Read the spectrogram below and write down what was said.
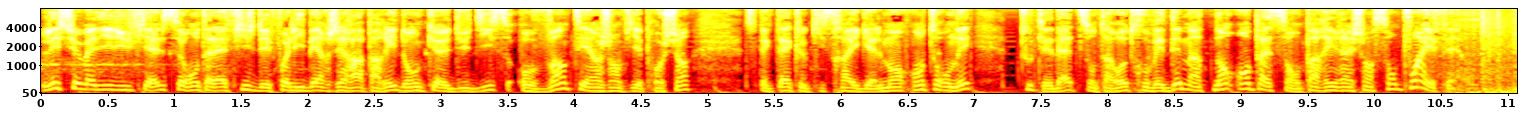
Les Chevaliers du Fiel seront à l'affiche des Folies Bergères à Paris, donc du 10 au 21 janvier prochain. Spectacle qui sera également en tournée. Toutes les dates sont à retrouver dès maintenant en passant par iréchanson.fr.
